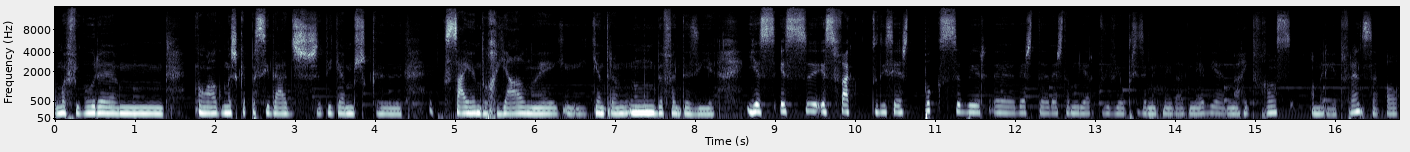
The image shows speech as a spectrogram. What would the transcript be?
uma figura hum, com algumas capacidades, digamos, que, que saem do real, não é? E que entram no mundo da fantasia. E esse, esse, esse facto tu disseste pouco saber uh, desta, desta mulher que viveu precisamente na Idade Média, Marie de France, ou Maria de França, ou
